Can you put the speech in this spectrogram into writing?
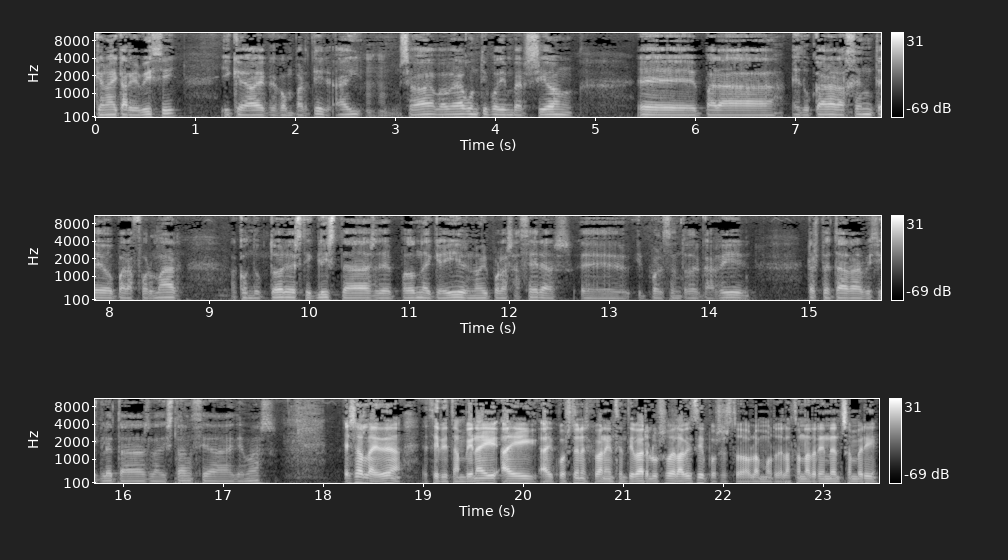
que no hay carril bici y que hay que compartir. Hay, se va, va a haber algún tipo de inversión eh, para educar a la gente o para formar a conductores, ciclistas, de por dónde hay que ir, no ir por las aceras, eh, ir por el centro del carril, respetar las bicicletas, la distancia y demás. Esa es la idea. Es decir, y también hay, hay, hay cuestiones que van a incentivar el uso de la bici, pues esto hablamos de la zona 30 en Chamberí.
